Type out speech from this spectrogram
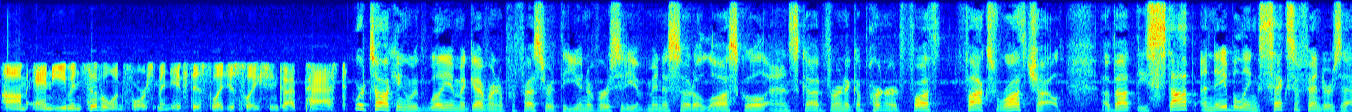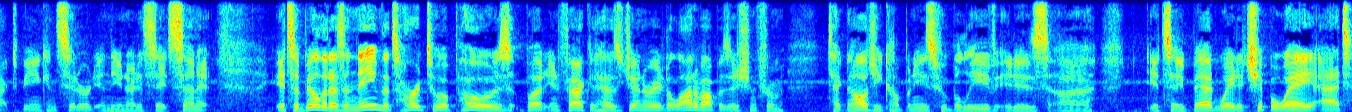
um, and even civil enforcement if this legislation got passed. We're talking with William McGeveran, a professor at the University of Minnesota Law School, and Scott Vernick, a partner at Fox Rothschild, about the Stop Enabling Sex Offenders Act being considered in the United States Senate. It's a bill that has a name that's hard to oppose, but in fact, it has generated a lot of opposition from technology companies who believe it is uh, it's a bad way to chip away at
